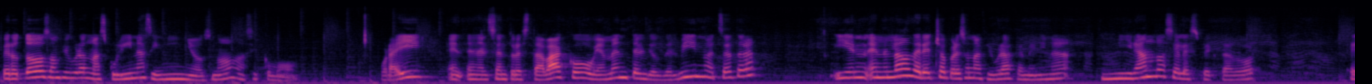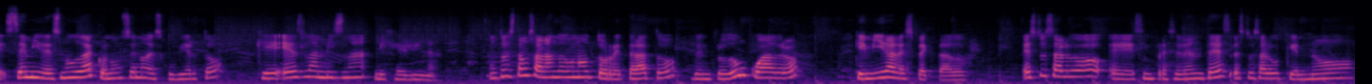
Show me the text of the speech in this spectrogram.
pero todos son figuras masculinas y niños, ¿no? Así como por ahí. En, el centro está Baco, obviamente, el dios del vino, etc. Y en, el lado derecho aparece una figura femenina mirando hacia el espectador, eh, semidesnuda, con un seno descubierto, que es la misma Miguelina. Entonces estamos hablando de un autorretrato dentro de un cuadro que mira al espectador. Esto es algo eh, sin precedentes, esto es algo que no,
